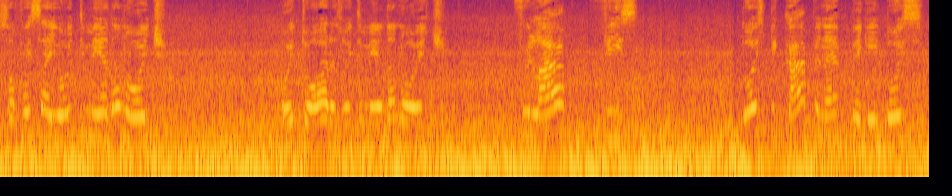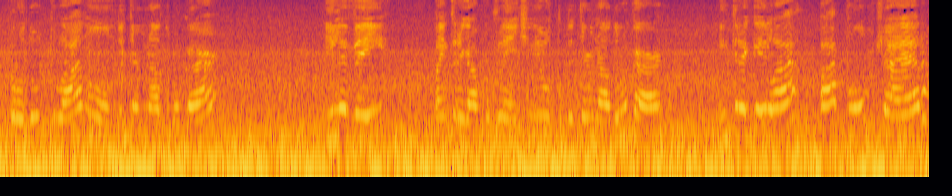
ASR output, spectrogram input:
só foi sair oito e meia da noite. 8 horas, 8 e meia da noite. Fui lá, fiz dois picape, né? Peguei dois produtos lá num determinado lugar e levei para entregar para o cliente em outro determinado lugar. Entreguei lá, pá, pum, já era.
